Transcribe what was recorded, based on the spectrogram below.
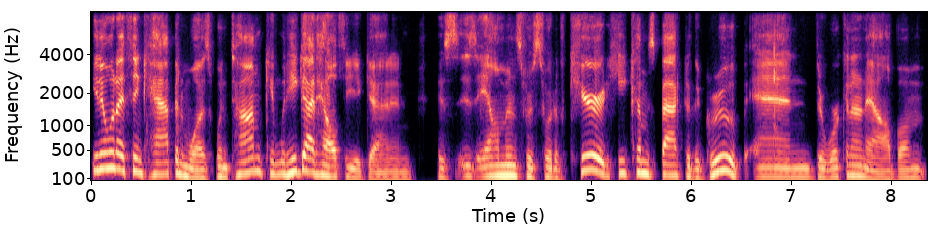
You know what I think happened was when Tom came, when he got healthy again and his, his ailments were sort of cured, he comes back to the group and they're working on an album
